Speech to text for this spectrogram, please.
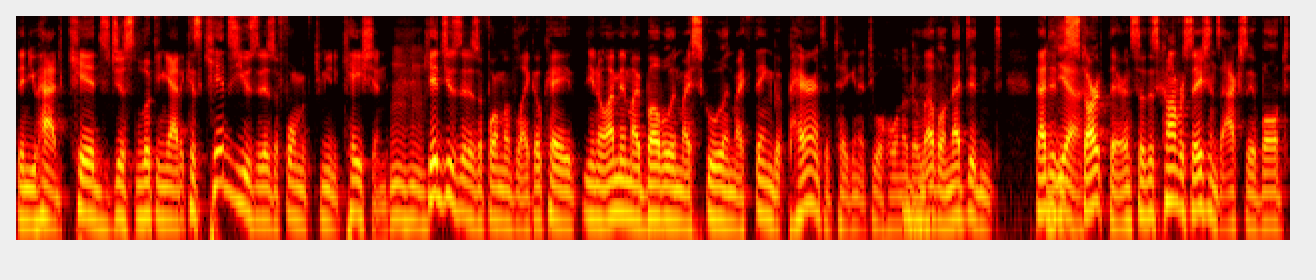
than you had kids just looking at it. Because kids use it as a form of communication. Mm-hmm. Kids use it as a form of like, okay, you know, I'm in my bubble, in my school, in my thing, but parents have taken it to a whole nother level. And that didn't that didn't Mm-hmm. Yeah. start there. And so this conversation's actually evolved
